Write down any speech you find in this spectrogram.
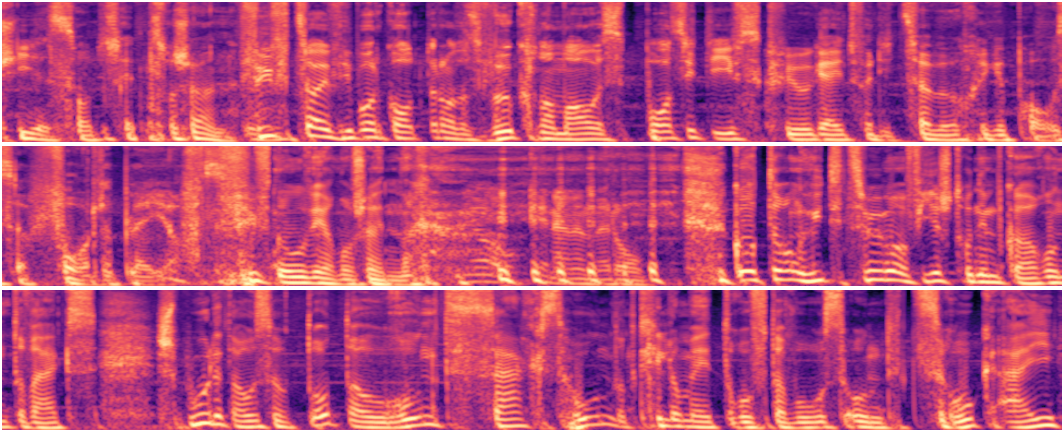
schießen. Das ist so schön. 5-2 Fribourg-Gotteron, dass wirklich nochmal ein positives Gefühl geht für die zweiwöchige Pause vor den Playoffs. 5-0 wäre noch schöner. Ja, okay, nehmen wir auch. Gotteron heute zweimal vier Stunden im Gar unterwegs, spulen also total rund 600 Kilometer auf Davos und zurück ein.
